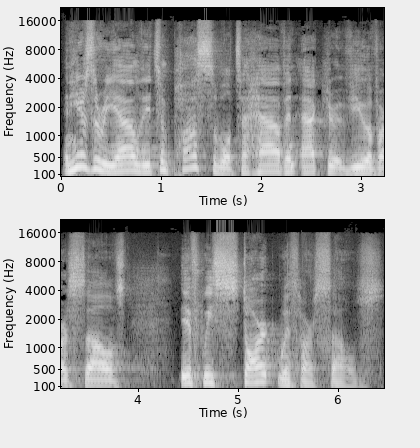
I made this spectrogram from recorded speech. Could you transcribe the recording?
And here's the reality it's impossible to have an accurate view of ourselves if we start with ourselves.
